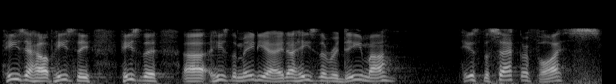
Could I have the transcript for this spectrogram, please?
He's our hope. He's the, he's the, uh, he's the mediator. He's the redeemer. He's the sacrifice.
